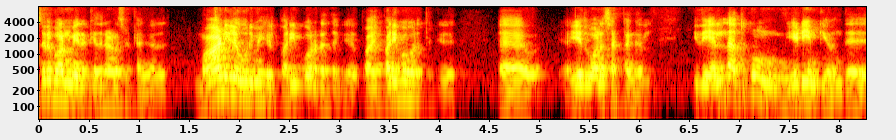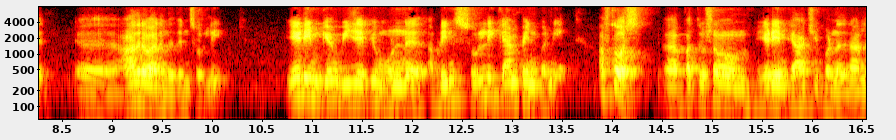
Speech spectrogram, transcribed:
சிறுபான்மையினருக்கு எதிரான சட்டங்கள் மாநில உரிமைகள் பறிபோடுறதுக்கு பறிபோகிறதுக்கு ஏதுவான சட்டங்கள் இது எல்லாத்துக்கும் ஏடிஎம்கே வந்து ஆதரவாக இருந்ததுன்னு சொல்லி ஏடிஎம்கேயும் பிஜேபியும் ஒன்று அப்படின்னு சொல்லி கேம்பெயின் பண்ணி அஃப்கோர்ஸ் பத்து வருஷம் ஏடிஎம்கே ஆட்சி பண்ணதுனால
